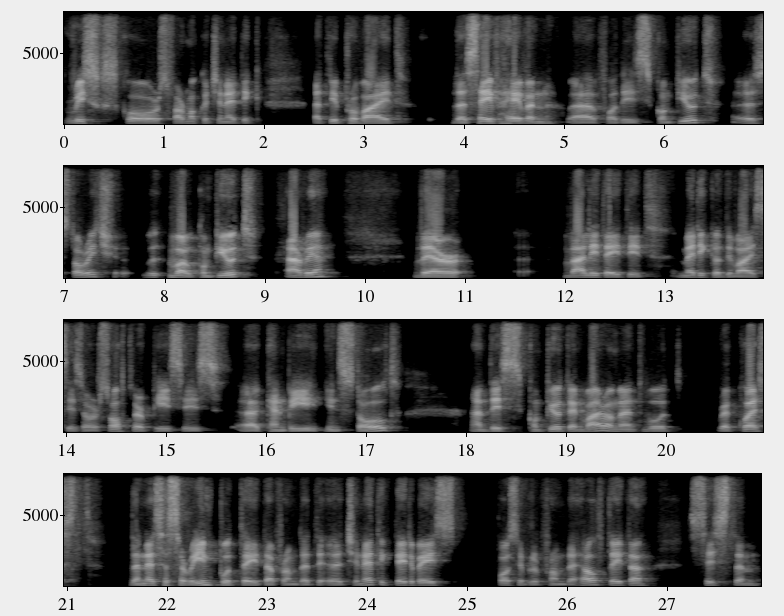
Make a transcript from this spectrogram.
risk scores, pharmacogenetic, that we provide the safe haven uh, for this compute uh, storage, well, compute area, where validated medical devices or software pieces uh, can be installed. And this compute environment would request the necessary input data from the uh, genetic database, possibly from the health data system,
